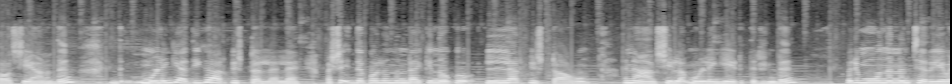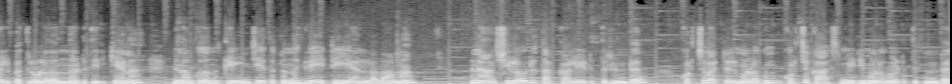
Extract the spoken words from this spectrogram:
ദോശയാണത്. മുള്ളങ്കി അധികം ആർക്കും ഇഷ്ടമല്ലല്ലേ പക്ഷേ ഇതേപോലെ ഒന്ന് ഉണ്ടാക്കി നോക്കൂ. എല്ലാവർക്കും ഇഷ്ടമാവും അതിന് ആവശ്യമുള്ള മുള്ളങ്കി എടുത്തിട്ടുണ്ട്. ഒരു മൂന്നെണ്ണം ചെറിയ വലുപ്പത്തിലുള്ളതൊന്നും എടുത്തിരിക്കുകയാണ്. ഇനി നമുക്കതൊന്ന് ക്ലീൻ ചെയ്തിട്ടൊന്ന് ഗ്രേറ്റ് ചെയ്യാനുള്ളതാണ്. ഞാൻ ആവശ്യമുള്ള ഒരു തക്കാളി എടുത്തിട്ടുണ്ട്. കുറച്ച് വറ്റൽമുളകും കുറച്ച് കാശ്മീരി മുളകും എടുത്തിട്ടുണ്ട്.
